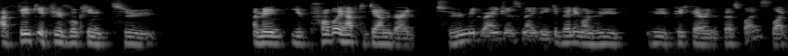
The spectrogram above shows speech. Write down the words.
I think if you're looking to, I mean, you probably have to downgrade two mid rangers, maybe depending on who you who you pick there in the first place. Like,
